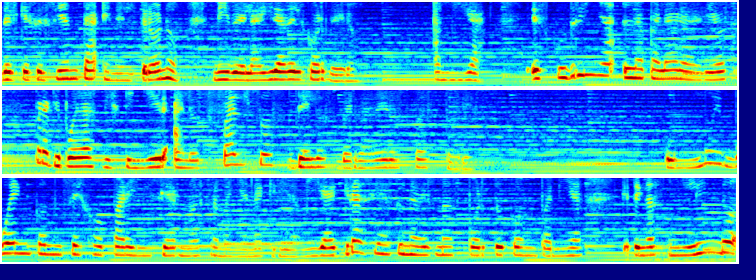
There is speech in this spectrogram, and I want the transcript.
del que se sienta en el trono, ni de la ira del Cordero. Amiga, escudriña la palabra de Dios para que puedas distinguir a los falsos de los verdaderos pastores un muy buen consejo para iniciar nuestra mañana, querida amiga. Gracias una vez más por tu compañía. Que tengas un lindo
